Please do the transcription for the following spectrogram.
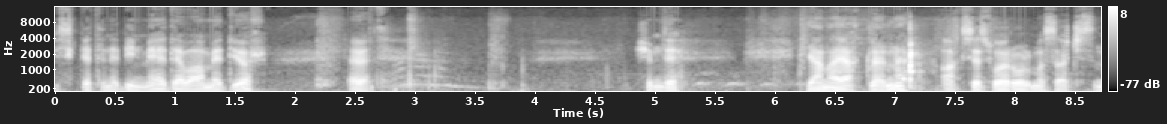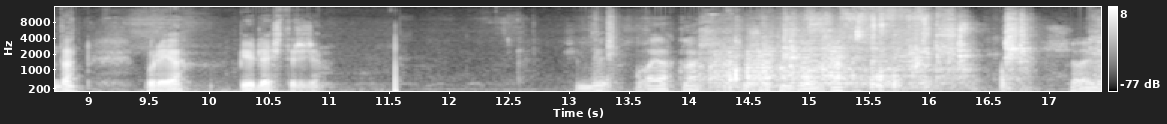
bisikletine binmeye devam ediyor. Evet. Şimdi yan ayaklarını aksesuar olması açısından buraya birleştireceğim. Şimdi bu ayaklar bu şekilde olacak. Şöyle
